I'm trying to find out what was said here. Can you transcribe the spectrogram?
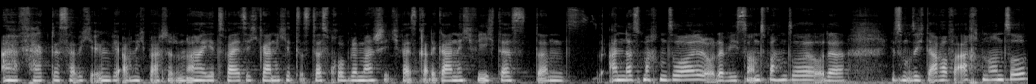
ah fuck, das habe ich irgendwie auch nicht beachtet und ah, jetzt weiß ich gar nicht, jetzt ist das problematisch, ich weiß gerade gar nicht, wie ich das dann anders machen soll oder wie ich sonst machen soll oder jetzt muss ich darauf achten und so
